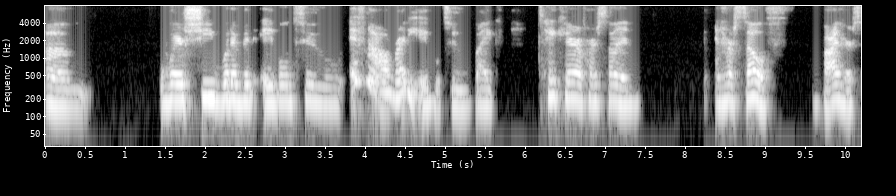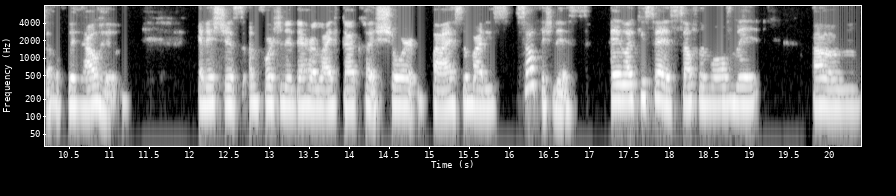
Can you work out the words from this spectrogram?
um, where she would have been able to, if not already able to, like take care of her son and herself by herself without him. And it's just unfortunate that her life got cut short by somebody's selfishness. And like you said, self involvement, um,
